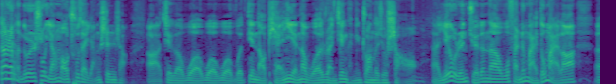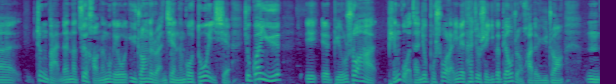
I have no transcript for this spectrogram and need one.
当然，很多人说羊毛出在羊身上啊，这个我我我我电脑便宜，那我软件肯定装的就少啊。也有人觉得呢，我反正买都买了，呃，正版的呢最好能够给我预装的软件能够多一些。就关于呃呃，比如说哈、苹果咱就不说了，因为它就是一个标准化的预装。嗯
